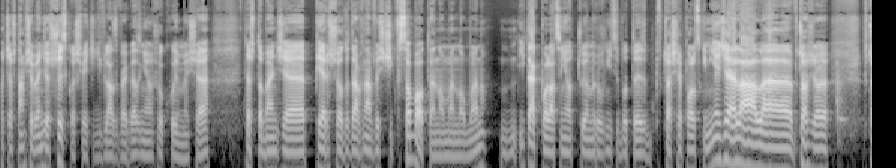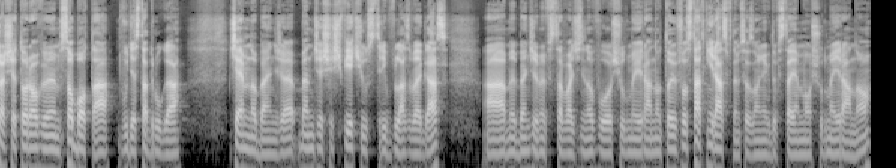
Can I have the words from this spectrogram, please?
chociaż tam się będzie wszystko świecić w Las Vegas, nie oszukujmy się. Też to będzie pierwszy od dawna wyścig w sobotę, nomen omen. I tak Polacy nie odczują różnicy, bo to jest w czasie polskim niedziela, ale w czasie, w czasie torowym sobota, 22. Ciemno będzie, będzie się świecił strip w Las Vegas a my będziemy wstawać znowu o 7 rano. To już ostatni raz w tym sezonie, gdy wstajemy o 7 rano.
